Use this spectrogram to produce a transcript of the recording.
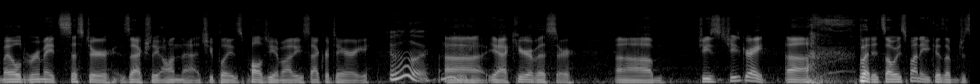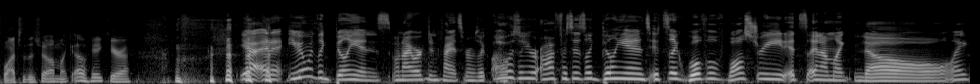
my old roommate's sister is actually on that. She plays Paul Giamatti's secretary. Ooh. Uh, yeah, Kira Visser. Um, she's she's great. Uh, but it's always funny because I'm just watching the show. I'm like, oh hey Kira. yeah, and it, even with like billions, when I worked in finance firms, like, oh, so your office is like billions. It's like Wolf of Wall Street. It's and I'm like, no, like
